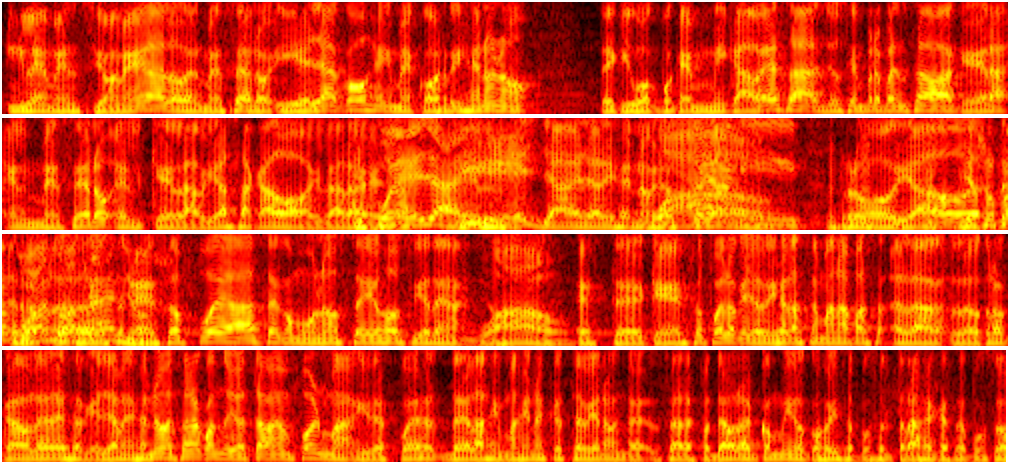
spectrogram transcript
Y le mencioné a lo del mesero. Y ella coge y me corrige, no, no. Te equivoco, porque en mi cabeza yo siempre pensaba que era el mesero el que la había sacado a bailar a Y fue ella, Y él. ella, ella dije, no, yo Wow. estoy aquí rodeado. ¿Y eso fue de- cuándo? ¿Hace eso- años? Eso fue hace como unos 6 o 7 años. Wow. Este, que eso fue lo que yo dije la semana pasada, la, la otra que hablé de eso, que ella me dijo, no, eso era cuando yo estaba en forma y después de las imágenes que ustedes vieron, de- o sea, después de hablar conmigo, cogí y se puso el traje que se puso.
